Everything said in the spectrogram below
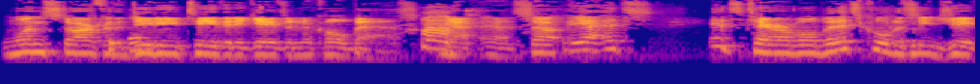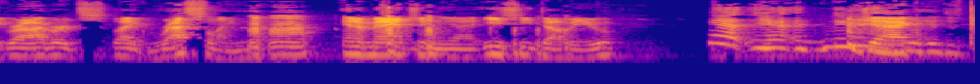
One star for the DDT that he gave to Nicole Bass. Yeah, yeah, so yeah, it's it's terrible, but it's cool to see Jake Roberts like wrestling Uh-huh. in a match in the uh, ECW. Yeah, yeah, New Jack. just-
